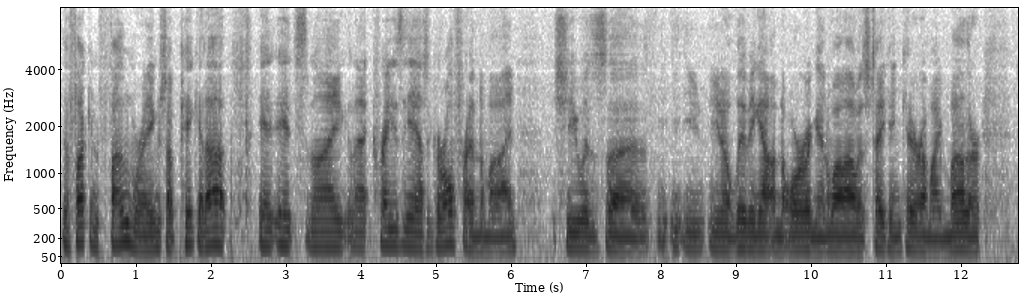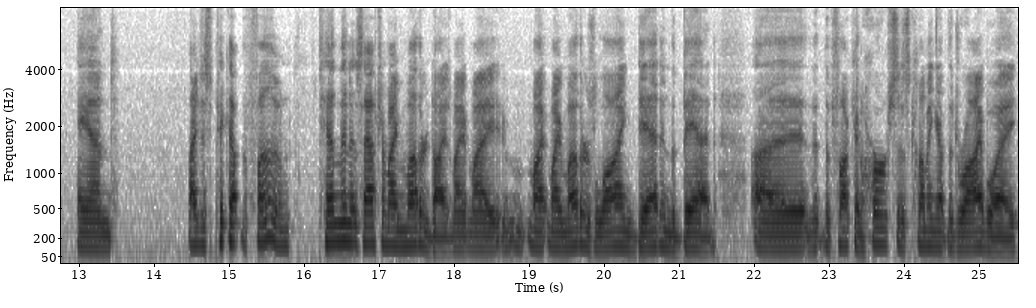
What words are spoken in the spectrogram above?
the fucking phone rings. I pick it up. It, it's my that crazy ass girlfriend of mine. She was, uh, you, you know, living out in Oregon while I was taking care of my mother. And I just pick up the phone 10 minutes after my mother dies. My, my, my, my mother's lying dead in the bed uh, the, the fucking hearse is coming up the driveway,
